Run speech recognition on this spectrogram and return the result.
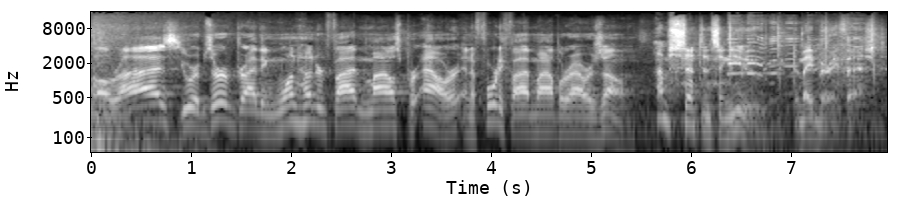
All rise. You were observed driving 105 miles per hour in a 45 mile per hour zone. I'm sentencing you to Mayberry Fest.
